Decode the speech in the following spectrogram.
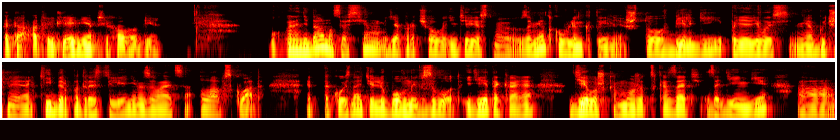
это ответвление психологии? Буквально недавно совсем я прочел интересную заметку в LinkedIn, что в Бельгии появилось необычное киберподразделение, называется Love Squad. Это такой, знаете, любовный взвод. Идея такая, девушка может сказать за деньги а,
